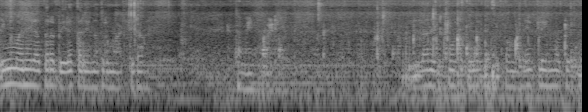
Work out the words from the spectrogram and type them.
ನಿಮ್ಮ ಮನೇಲಿ ಆ ಥರ ಬೇರೆ ಥರ ಏನಾದರೂ ಮಾಡ್ತೀರಾ? ಕಮೆಂಟ್ ಮಾಡಿ. ಎಲ್ಲ ನೆಟ್ಕೊಂಡಿದ್ದೀನಿ ಸ್ವಲ್ಪ ಮನೆ ಕ್ಲೀನ್ ಮಾಡಬೇಕು.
